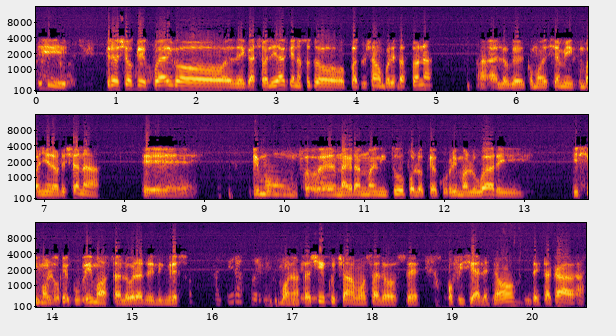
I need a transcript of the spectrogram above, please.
Sí, creo yo que fue algo de casualidad que nosotros patrullamos por esa zona. A lo que, como decía mi compañera Orellana, eh, vimos un de una gran magnitud por lo que ocurrimos al lugar y hicimos lo que pudimos hasta lograr el ingreso. Bueno, hasta allí escuchábamos a los eh, oficiales, ¿no? Destacada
